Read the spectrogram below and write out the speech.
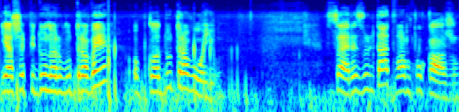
Я ще піду нарву трави, обкладу травою. Все, результат вам покажу.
